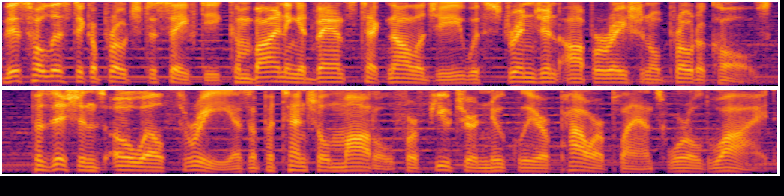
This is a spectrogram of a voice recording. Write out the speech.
This holistic approach to safety, combining advanced technology with stringent operational protocols, positions OL3 as a potential model for future nuclear power plants worldwide.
